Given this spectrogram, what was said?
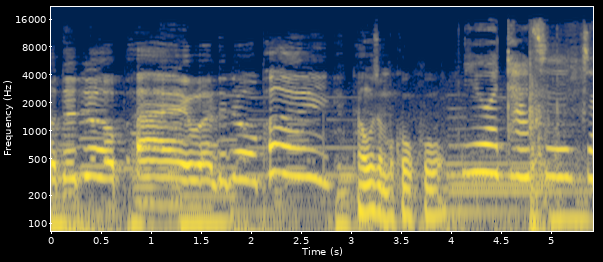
我的肉派，我的肉派。他为什么哭哭？因为他吃走。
